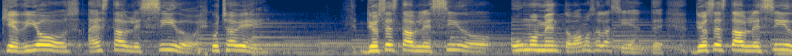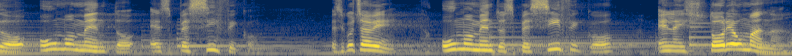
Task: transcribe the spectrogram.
que Dios ha establecido, escucha bien, Dios ha establecido un momento, vamos a la siguiente, Dios ha establecido un momento específico, escucha bien, un momento específico en la historia humana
